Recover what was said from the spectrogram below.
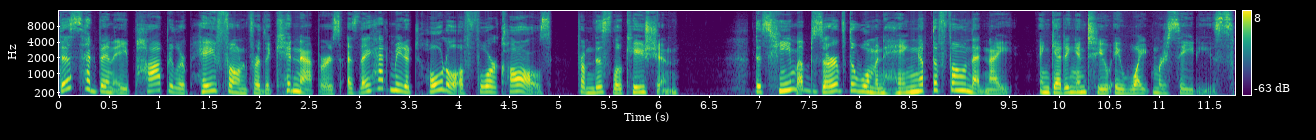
This had been a popular payphone for the kidnappers as they had made a total of 4 calls from this location. The team observed the woman hanging up the phone that night and getting into a white Mercedes.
